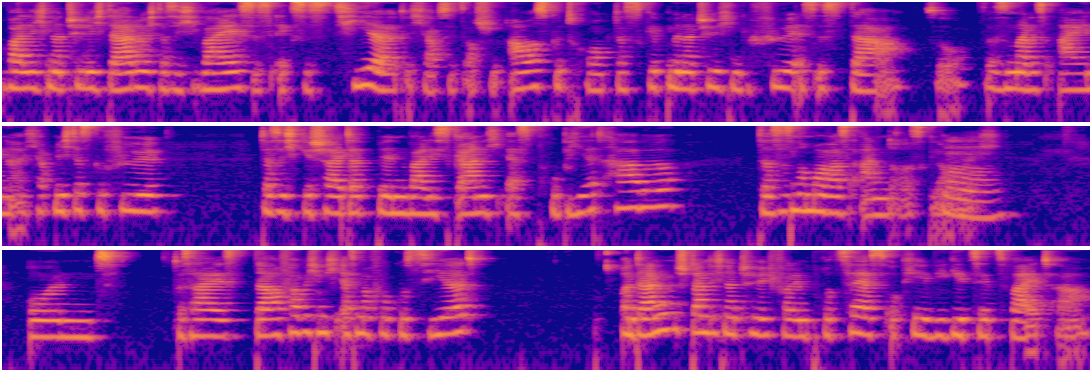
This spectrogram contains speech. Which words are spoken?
weil ich natürlich dadurch, dass ich weiß, es existiert, ich habe es jetzt auch schon ausgedruckt, das gibt mir natürlich ein Gefühl, es ist da. So, das ist mal das eine. Ich habe nicht das Gefühl, dass ich gescheitert bin, weil ich es gar nicht erst probiert habe. Das ist nochmal was anderes, glaube ich. Mhm. Und das heißt, darauf habe ich mich erstmal fokussiert. Und dann stand ich natürlich vor dem Prozess, okay, wie geht's jetzt weiter?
